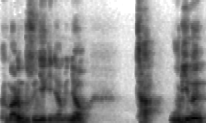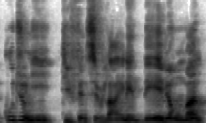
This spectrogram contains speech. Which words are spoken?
그 말은 무슨 얘기냐면요. 자, 우리는 꾸준히 defensive line의 4명만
